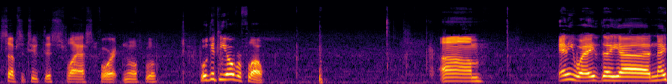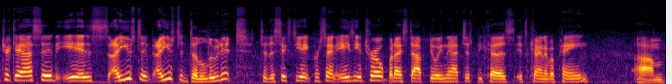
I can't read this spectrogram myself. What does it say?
substitute this flask for it, and we'll we'll, we'll get the overflow. Um, anyway, the uh, nitric acid is I used to I used to dilute it to the 68% azeotrope, but I stopped doing that just because it's kind of a pain. Um,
